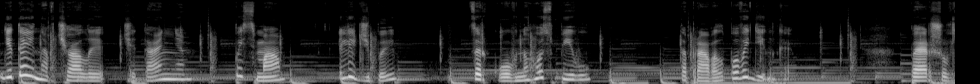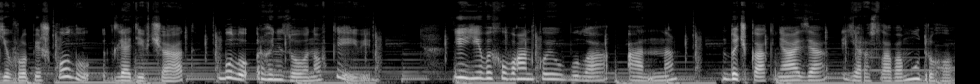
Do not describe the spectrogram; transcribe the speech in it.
Дітей навчали читання, письма, лічби, церковного співу та правил поведінки. Першу в Європі школу для дівчат було організовано в Києві. Її вихованкою була Анна, дочка князя Ярослава Мудрого.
